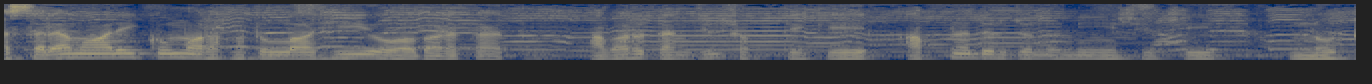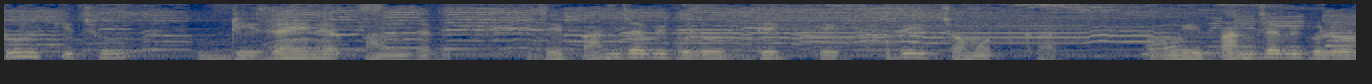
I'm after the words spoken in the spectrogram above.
আসসালামু আলাইকুম রহমতুল্লাহি ওবরাকাত। আবারও তানজিল সব থেকে আপনাদের জন্য নিয়ে এসেছি নতুন কিছু ডিজাইনের পাঞ্জাবি। যে পাঞ্জাবিগুলো দেখতে খুবই চমৎকার এবং এই পাঞ্জাবিগুলোর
